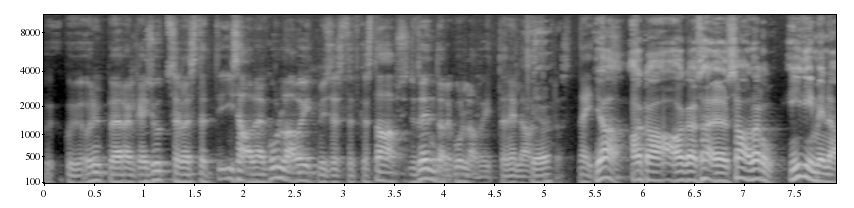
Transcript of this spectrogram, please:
kui, olümpia järel käis jutt sellest, et isale kulla võitmisest, et kas tahab siis nüüd endale kulla võita nelja aasta pärast näiteks. jaa, aga, aga sa saad aru, inimene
